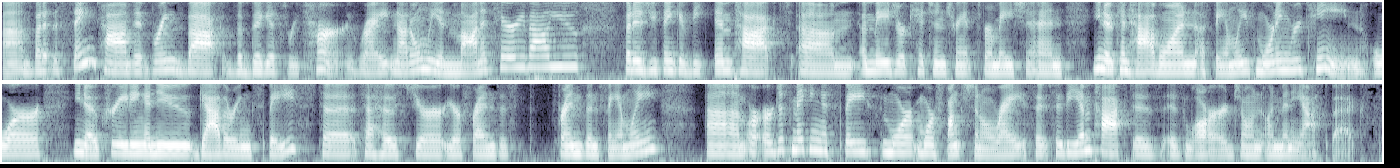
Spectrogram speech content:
Um, but at the same time, it brings back the biggest return, right? Not only in monetary value, but as you think of the impact um, a major kitchen transformation, you know, can have on a family's morning routine, or you know, creating a new gathering space to to host your your friends as friends and family. Um, or, or, just making a space more more functional, right? So so the impact is is large on on many aspects.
